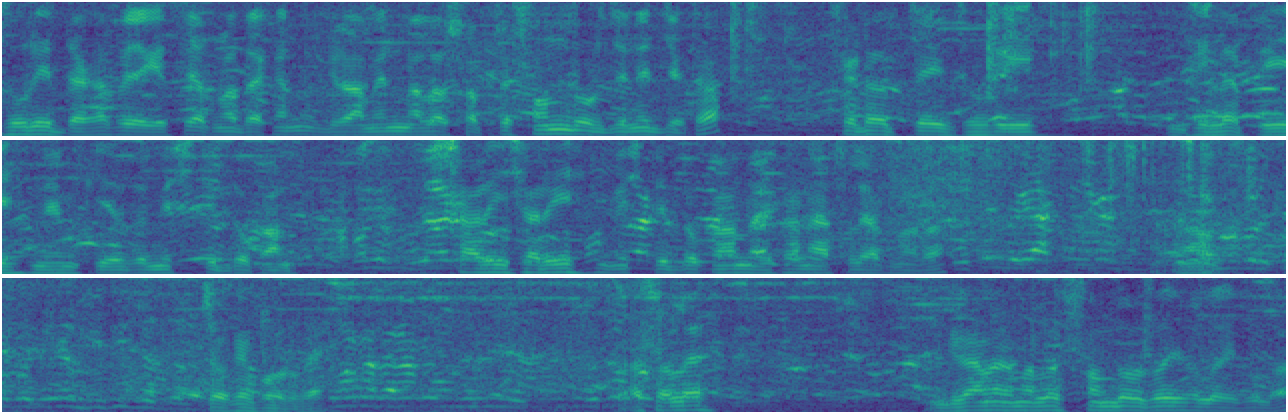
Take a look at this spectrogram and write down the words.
ঝুড়ির দেখা পেয়ে গেছি। আপনারা দেখেন, গ্রামীণ মেলার সবচেয়ে সুন্দর জিনিস যেটা, সেটা হচ্ছে এই ঝুড়ি জিলাপি, নেমকি যে মিষ্টির দোকান। সারি সারি মিষ্টির দোকান এখানে আসলে আপনারা চোখে পড়বে। আসলে গ্রামের মেলার সৌন্দর্যই হলো এগুলা,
